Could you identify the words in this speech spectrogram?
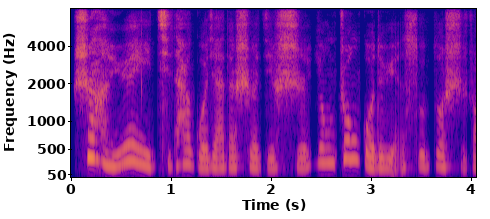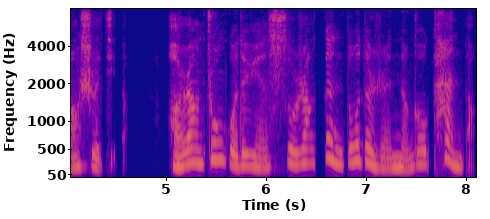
是很愿意其他国家的设计师用中国的元素做时装设计的，好让中国的元素让更多的人能够看到。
